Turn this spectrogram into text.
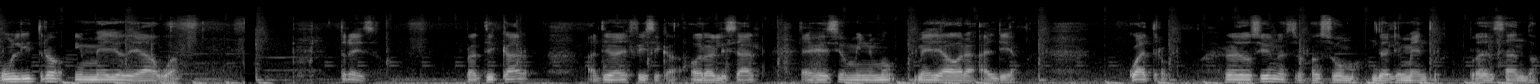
un litro y medio de agua. 3. Practicar actividades físicas o realizar ejercicio mínimo media hora al día. 4. Reducir nuestro consumo de alimentos procesando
